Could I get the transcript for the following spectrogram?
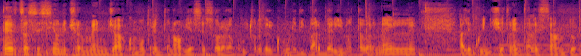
terza sessione Cermen Giacomo 39, assessore alla cultura del comune di Barberino Tavernelle, alle 15.30 Alessandro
